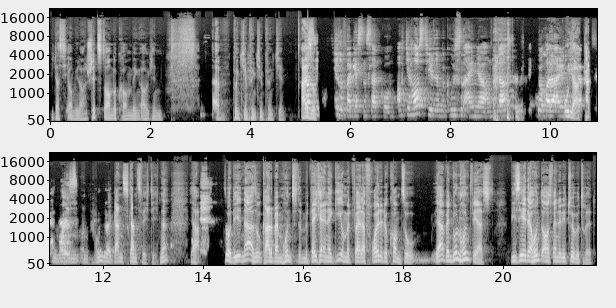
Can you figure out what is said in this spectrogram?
wie das hier irgendwie noch einen Shitstorm bekommen wegen irgendwelchen äh, Pünktchen, Pünktchen, Pünktchen. Also. Du hast die Haustiere vergessen, Slatko. Auch die Haustiere begrüßen ein Jahr und du darfst die Rolle einnehmen. Oh ja, Katzen wollen und Hunde, ganz, ganz wichtig, ne? Ja. So, die, na, also gerade beim Hund, mit welcher Energie und mit welcher Freude du kommst. So, ja, wenn du ein Hund wärst, wie sehe der Hund aus, wenn er die Tür betritt?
